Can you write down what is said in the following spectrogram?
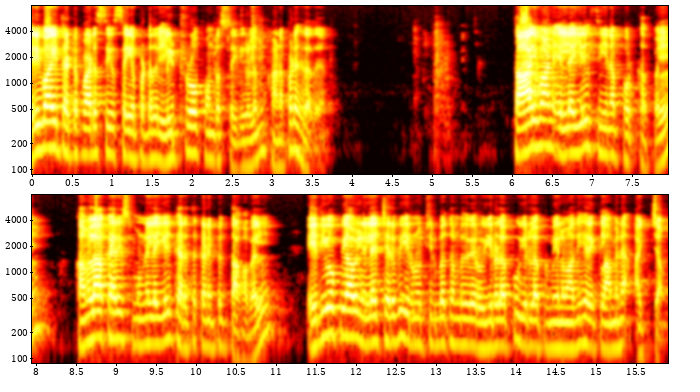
எரிவாயு தட்டுப்பாடு சீர் செய்யப்பட்டது லிட்ரோ போன்ற செய்திகளும் காணப்படுகிறது. தாய்வான் எல்லையில் சீன போர்க்கப்பல் கமலா ஹாரிஸ் முன்னிலையில் கருத்து கணிப்பில் தகவல் எதியோப்பியாவில் நிலச்சரிவு இருநூற்றி இருபத்தி ஒன்பது பேர் உயிரிழப்பு உயிரிழப்பு மேலும் அதிகரிக்கலாம் என அச்சம்.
